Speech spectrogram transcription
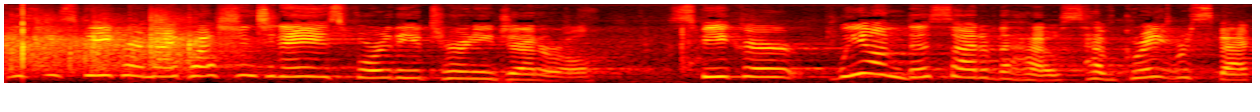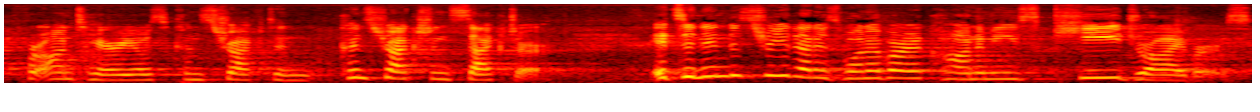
Mr. Speaker, my question today is for the Attorney General. Speaker, we on this side of the House have great respect for Ontario's construction, construction sector. It's an industry that is one of our economy's key drivers.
